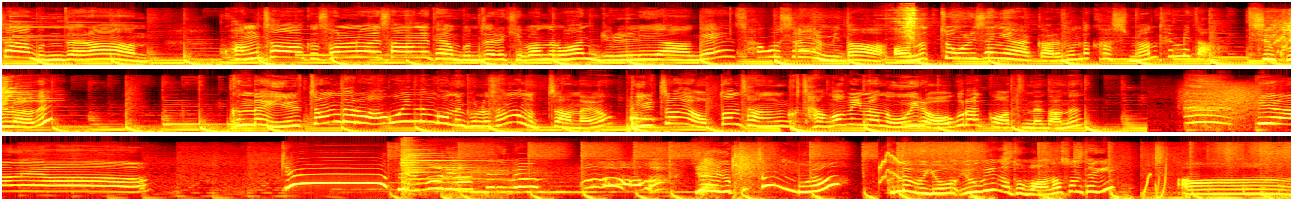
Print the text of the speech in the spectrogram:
광차 문제란 광차와 그 선로의 상황에 대한 문제를 기반으로 한 윤리학의 사고 실험입니다. 어느 쪽을 희생해야 할까를 선택하시면 됩니다. 지금 골라야 돼? 근데 일정대로 하고 있는 거는 별로 상관없지 않아요? 일정이 없던 장, 작업이면 오히려 억울할 것 같은데 나는? 미안해요. 야 대머리 하트리면 어! 야 이거 피처는 뭐야? 근데 왜 여, 여기가 더 많아 선택이? 아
